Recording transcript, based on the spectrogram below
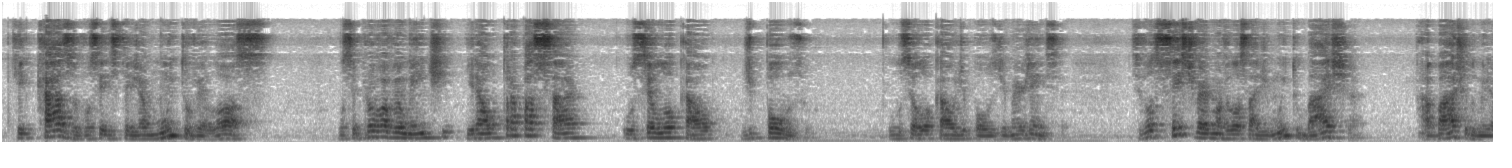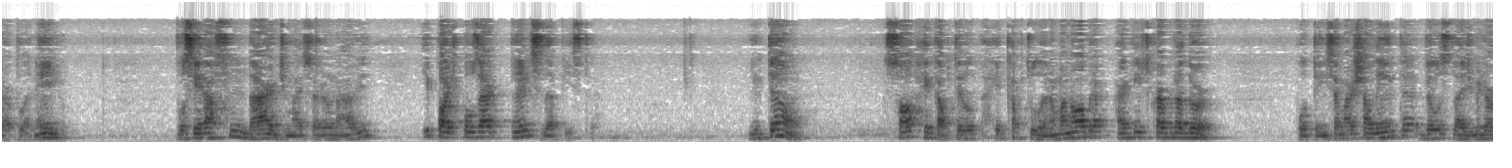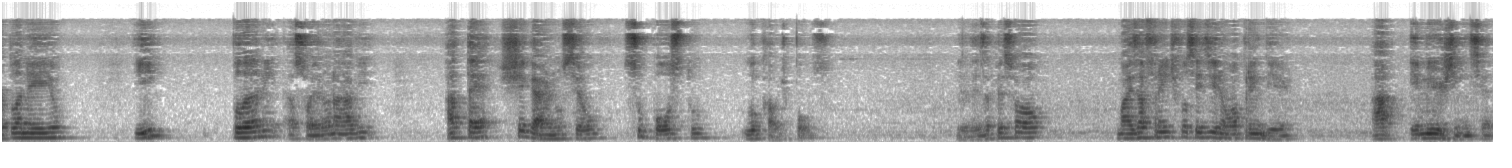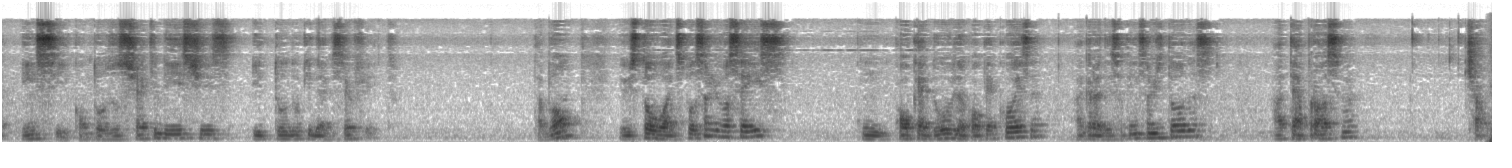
Porque caso você esteja muito veloz, você provavelmente irá ultrapassar o seu local de pouso, o seu local de pouso de emergência. Se você estiver numa velocidade muito baixa, abaixo do melhor planeio, você irá afundar demais sua aeronave e pode pousar antes da pista. Então, só recapitulando a manobra, ar quente do carburador, potência marcha lenta, velocidade melhor planeio e plane a sua aeronave até chegar no seu suposto local de pouso. Beleza, pessoal? Mais à frente vocês irão aprender a emergência em si, com todos os checklists e tudo o que deve ser feito. Tá bom? Eu estou à disposição de vocês com qualquer dúvida, qualquer coisa. Agradeço a atenção de todas. Até a próxima. Tchau.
